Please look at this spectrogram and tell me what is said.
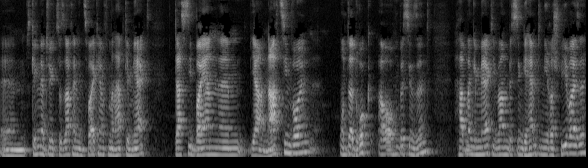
Ähm, es ging natürlich zur Sache in den Zweikämpfen. Man hat gemerkt, dass die Bayern ähm, ja, nachziehen wollen, unter Druck aber auch ein bisschen sind. Hat man gemerkt, die waren ein bisschen gehemmt in ihrer Spielweise.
